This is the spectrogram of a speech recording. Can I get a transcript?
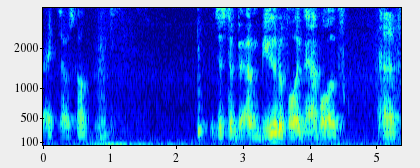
right? Is that what it's called? It's just a, a beautiful example of kind of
